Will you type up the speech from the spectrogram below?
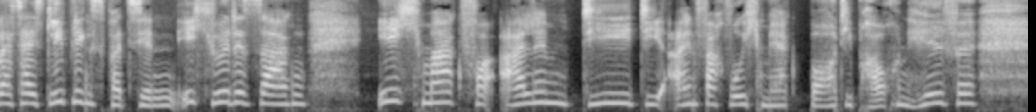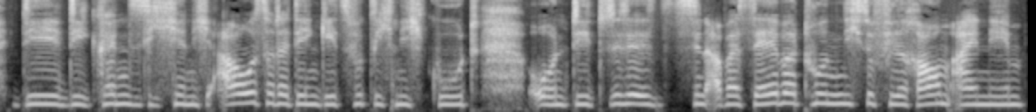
was heißt Lieblingspatienten? Ich würde sagen, ich mag vor allem die, die einfach, wo ich merke, boah, die brauchen Hilfe, die, die können sich hier nicht aus oder denen geht's wirklich nicht gut und die, die sind aber selber tun, nicht so viel Raum einnehmen.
